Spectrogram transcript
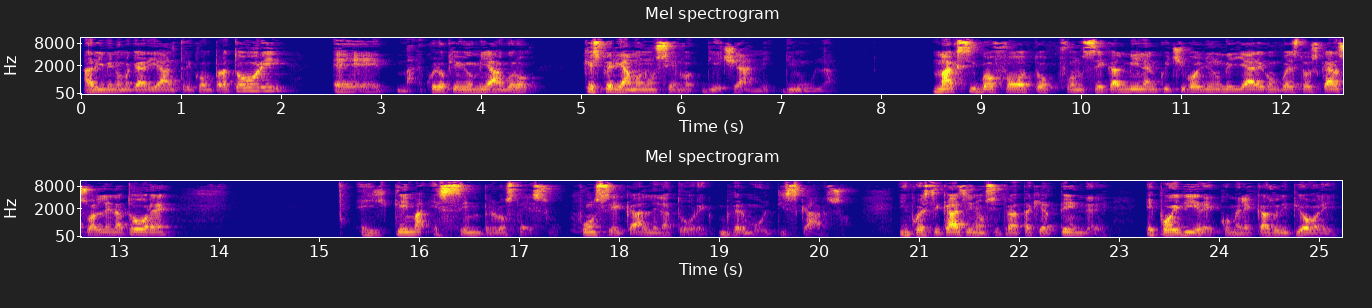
arrivino magari altri compratori, eh, ma quello che io mi auguro che speriamo non siano 10 anni di nulla. Maxi Bo Foto, Fonseca al Milan, qui ci vogliono umiliare con questo scarso allenatore? e il tema è sempre lo stesso. Fonseca allenatore, per molti scarso. In questi casi non si tratta che attendere e poi dire, come nel caso di Pioli,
